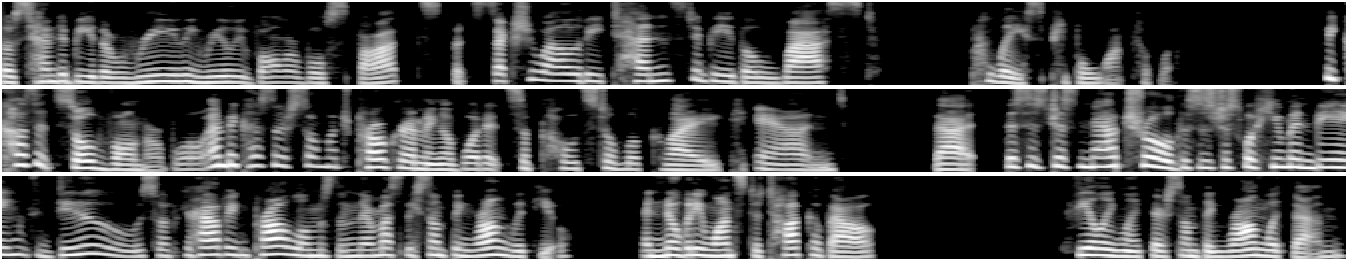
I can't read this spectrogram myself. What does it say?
those tend to be the really, really vulnerable spots, but sexuality tends to be the last place people want to look because it's so vulnerable and because there's so much programming of what it's supposed to look like and that this is just natural. This is just what human beings do. So if you're having problems, then there must be something wrong with you. And nobody wants to talk about feeling like there's something wrong with them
